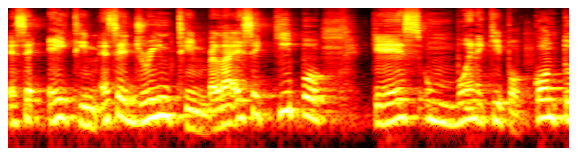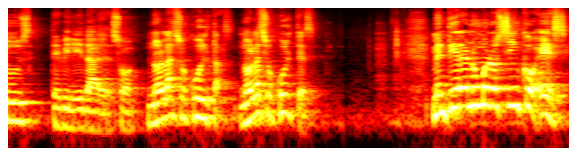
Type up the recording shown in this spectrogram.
ese A-team, ese Dream Team, ¿verdad? Ese equipo que es un buen equipo con tus debilidades. O no las ocultas, no las ocultes. Mentira número 5 es,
